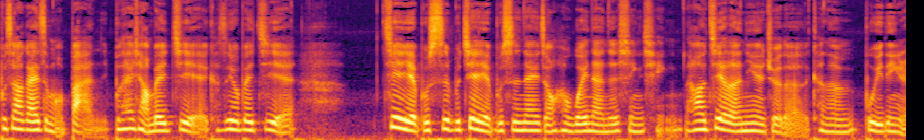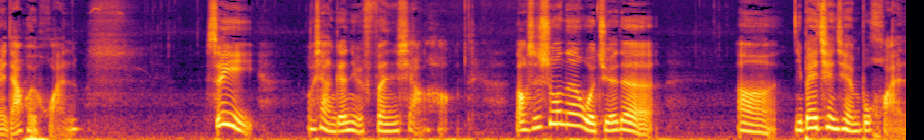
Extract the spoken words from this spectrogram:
不知道该怎么办，不太想被借，可是又被借，借也不是，不借也不是，那种很为难的心情。然后借了，你也觉得可能不一定人家会还，所以我想跟你们分享哈。老实说呢，我觉得，呃，你被欠钱不还，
